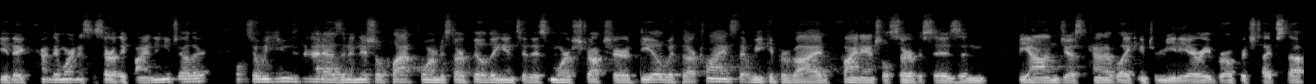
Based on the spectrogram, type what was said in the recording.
they, they weren't necessarily finding each other so we use that as an initial platform to start building into this more structured deal with our clients that we could provide financial services and beyond just kind of like intermediary brokerage type stuff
